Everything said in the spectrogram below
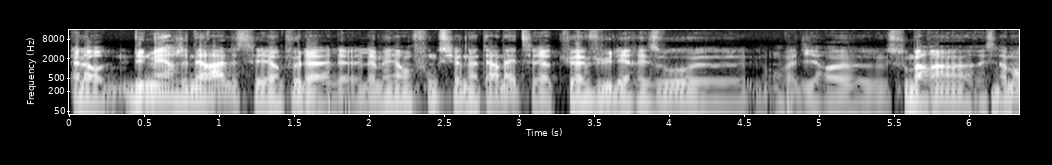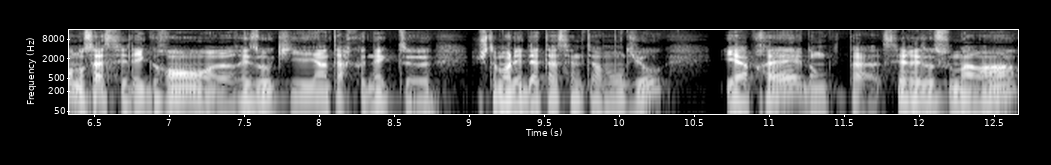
alors, d'une manière générale, c'est un peu la, manière dont fonctionne Internet. C'est-à-dire, tu as vu les réseaux, euh, on va dire, euh, sous-marins récemment. Donc ça, c'est les grands réseaux qui interconnectent justement les data centers mondiaux. Et après, donc, tu as ces réseaux sous-marins,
